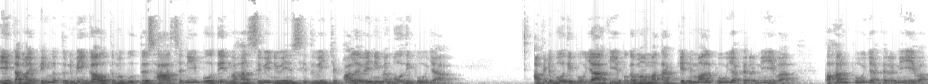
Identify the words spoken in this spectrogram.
ඒ තමයි පිංහතුනි මේ ගෞතම බුද්ධ ශාසනයේ බෝධීන් වහන්සේ වෙනුවෙන් සිදුවෙච්ච පලවෙනිම බෝධි පූජාව. අපිට බෝධි පූජා කියපු ගම මතක් කෙන්න මල් පූජ කරනේවා පහන් පූජ කරනේවා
